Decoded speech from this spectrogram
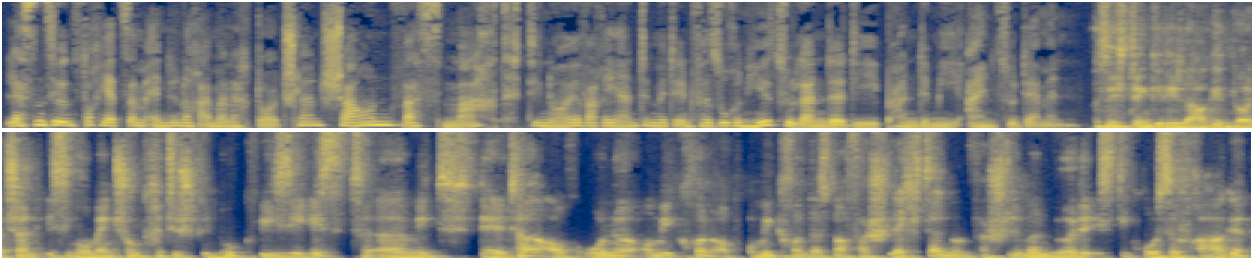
Lassen Sie uns doch jetzt am Ende noch einmal nach Deutschland schauen. Was macht die neue Variante mit den Versuchen hierzulande, die Pandemie einzudämmen? Also ich denke, die Lage in Deutschland ist im Moment schon kritisch genug, wie sie ist, äh, mit Delta, auch ohne Omikron. Ob Omikron das noch verschlechtern und verschlimmern würde, ist die große Frage.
